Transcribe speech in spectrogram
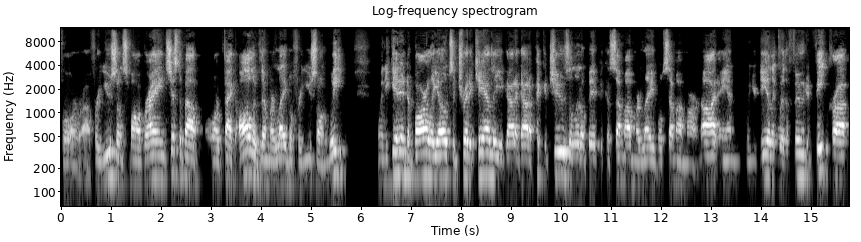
for, uh, for use on small grains. Just about, or in fact, all of them are labeled for use on wheat. When you get into barley, oats, and triticale, you gotta gotta pick and choose a little bit because some of them are labeled, some of them are not. And when you're dealing with a food and feed crop,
